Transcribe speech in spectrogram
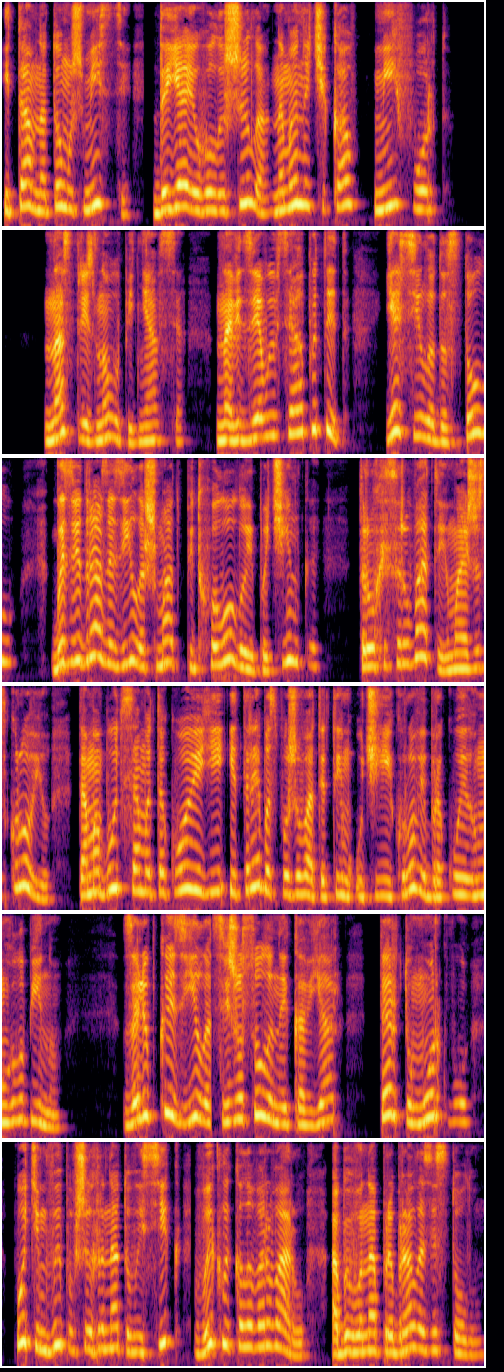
і там, на тому ж місці, де я його лишила, на мене чекав мій форт. Настрій знову піднявся, навіть з'явився апетит. Я сіла до столу, без відразу з'їла шмат підхололої печінки, трохи сируватої, майже з кров'ю, та, мабуть, саме такою їй і треба споживати тим, у чиїй крові бракує гемоглобіну. Залюбки з'їла свіжосолений кав'яр, терту моркву, потім, випивши гранатовий сік, викликала Варвару, аби вона прибрала зі столу.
